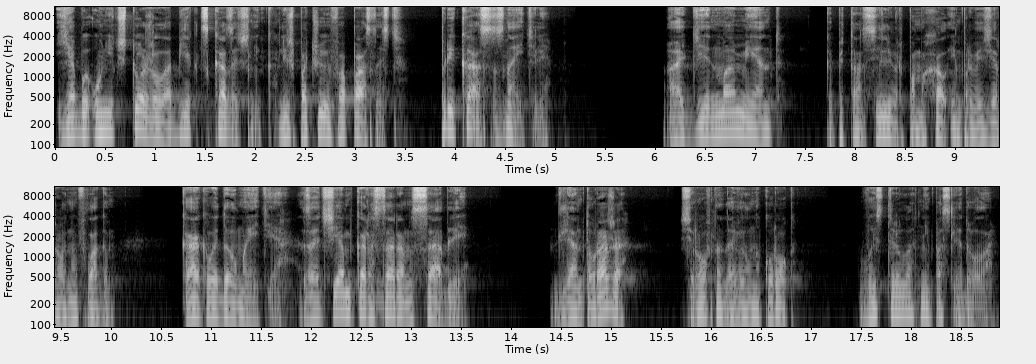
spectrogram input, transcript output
«Я бы уничтожил объект-сказочник, лишь почуяв опасность. Приказ, знаете ли». «Один момент», — капитан Сильвер помахал импровизированным флагом. «Как вы думаете, зачем корсарам сабли?» «Для антуража?» Серов надавил на курок. Выстрела не последовало.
